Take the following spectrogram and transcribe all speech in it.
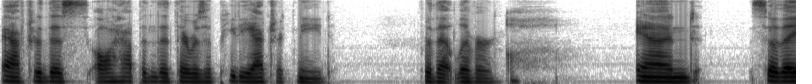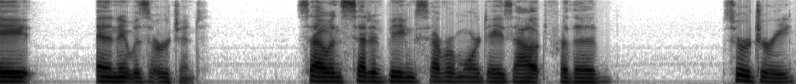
after this all happened that there was a pediatric need for that liver. Oh. And so they, and it was urgent. So instead of being several more days out for the surgery,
